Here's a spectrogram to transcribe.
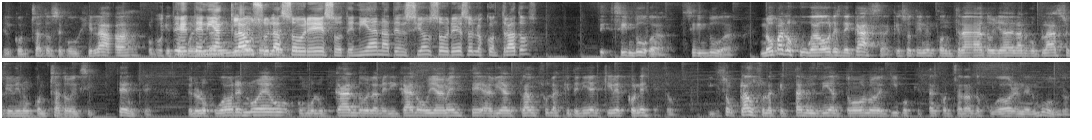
el contrato se congelaba. ¿Ustedes tenían cláusulas sobre eso? ¿Tenían atención sobre eso en los contratos? Sin duda, sin duda. No para los jugadores de casa, que eso tienen contrato ya de largo plazo, que viene un contrato existente. Pero los jugadores nuevos, como Lucando, el americano, obviamente habían cláusulas que tenían que ver con esto. Y son cláusulas que están hoy día en todos los equipos que están contratando jugadores en el mundo.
